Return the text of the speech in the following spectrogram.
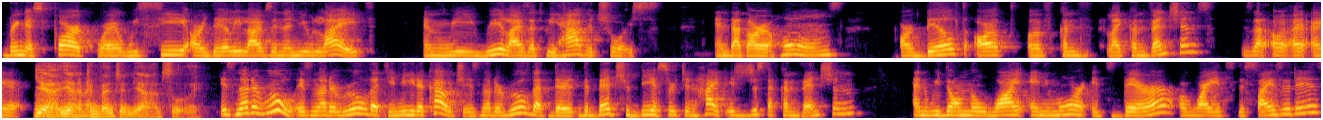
bring a spark where we see our daily lives in a new light and we realize that we have a choice and that our homes are built out of con- like conventions. Is that oh, I, I yeah yeah convention yeah absolutely. It's not a rule. It's not a rule that you need a couch. It's not a rule that the, the bed should be a certain height. It's just a convention and we don't know why anymore it's there or why it's the size it is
